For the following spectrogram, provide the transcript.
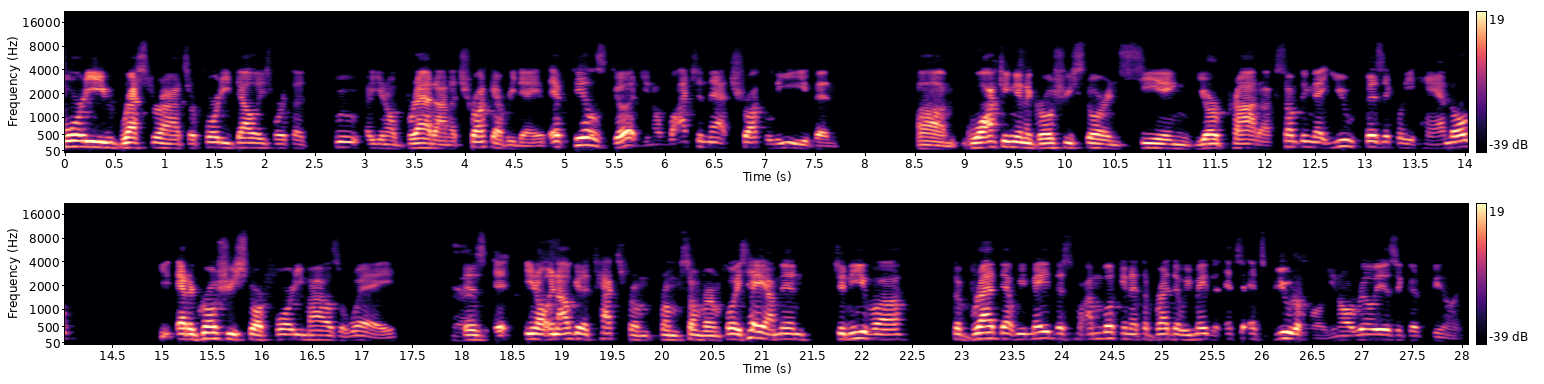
40 restaurants or 40 delis worth of food you know bread on a truck every day. It feels good you know watching that truck leave and um, walking in a grocery store and seeing your product something that you physically handled at a grocery store 40 miles away Yeah. is it, you know and i'll get a text from from some of our employees hey i'm in geneva. The bread that we made this i'm looking at the bread that we made it's it's beautiful you know it really is a good feeling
